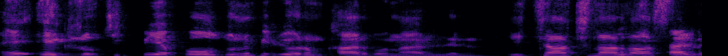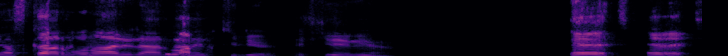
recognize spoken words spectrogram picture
e, egzotik bir yapı olduğunu biliyorum karbonarilerin. Hmm. İttihatçılar da aslında biraz karbonarilerden etkiliyor, etkileniyor. Evet, evet.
